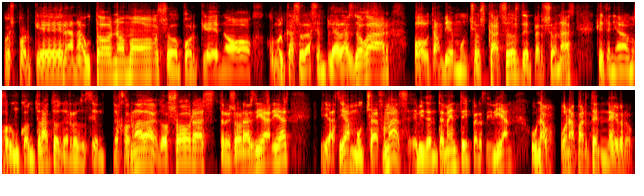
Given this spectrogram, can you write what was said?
pues porque eran autónomos o porque no, como el caso de las empleadas de hogar, o también muchos casos de personas que tenían a lo mejor un contrato de reducción de jornada de dos horas, tres horas diarias y hacían muchas más, evidentemente, y percibían una buena parte en negro.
